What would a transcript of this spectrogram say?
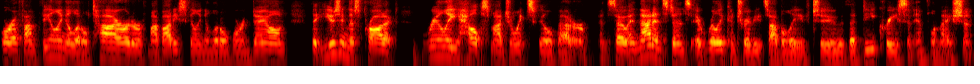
or if I'm feeling a little tired or if my body's feeling a little worn down, that using this product really helps my joints feel better. And so in that instance, it really contributes, I believe, to the decrease in inflammation.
